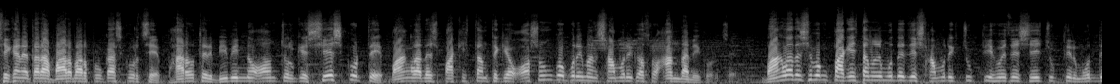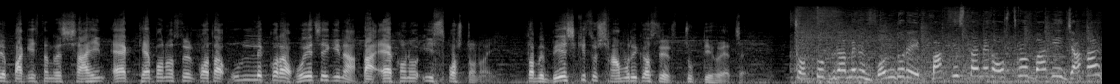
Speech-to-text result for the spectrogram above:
সেখানে তারা বারবার প্রকাশ করছে, ভারতের বিভিন্ন অঞ্চলকে শেষ করতে বাংলাদেশ পাকিস্তান থেকে অসংখ্য পরিমাণ সামরিক অস্ত্র আমদানি করছে। বাংলাদেশ এবং পাকিস্তানের মধ্যে যে সামরিক চুক্তি হয়েছে, সেই চুক্তির মধ্যে পাকিস্তানের শাহিন এক ক্ষেপণাস্ত্রের কথা উল্লেখ করা হয়েছে কিনা, তা এখনও স্পষ্ট নয়। তবে বেশ কিছু সামরিক অস্ত্রের চুক্তি হয়েছে। চট্টগ্রামের বন্দরে পাকিস্তানের অস্ত্রবাহী জাহাজ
